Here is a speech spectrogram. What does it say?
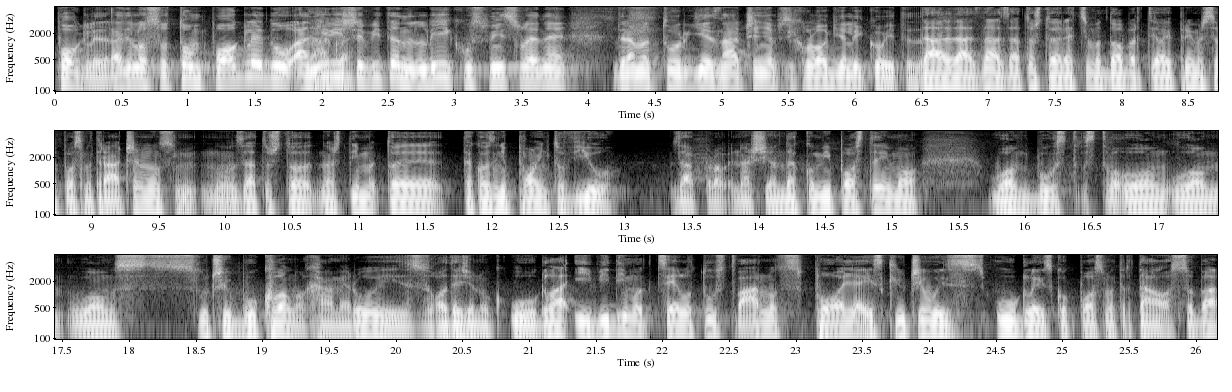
pogled. Radilo se o tom pogledu, a nije više bitan lik u smislu jedne dramaturgije, značenja, psihologije likova i tada. Da, da, da, da, zato što je recimo dobar ti ovaj primjer sa posmatračem, zato što, znaš, ima, to je takozvani point of view zapravo. Znaš, i onda ako mi postavimo u ovom, u ovom, u ovom, u ovom slučaju bukvalno kameru iz određenog ugla i vidimo celu tu stvarnost s polja, isključivo iz ugla iz kog posmatra ta osoba,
